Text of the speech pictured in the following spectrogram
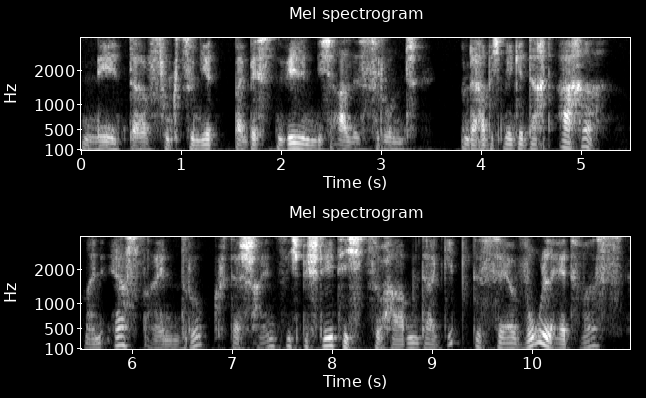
nee, da funktioniert beim besten Willen nicht alles rund. Und da habe ich mir gedacht, aha, mein Ersteindruck, der scheint sich bestätigt zu haben, da gibt es sehr wohl etwas,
